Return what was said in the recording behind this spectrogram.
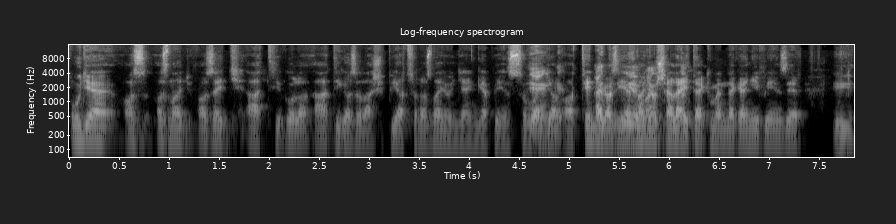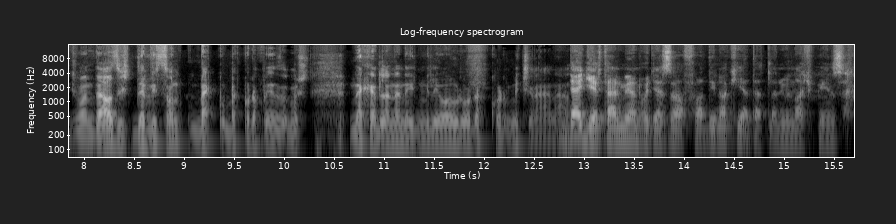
ugye az, az, nagy, az egy átigol, átigazolási piacon az nagyon gyenge pénz, szóval gyenge. A, a, tényleg hát az ilyen nagyon selejtek mennek ennyi pénzért. Így van, de az is, de viszont meg, mekkora pénz, most neked lenne 4 millió euród, akkor mit csinálnál? De egyértelműen, hogy ez a Fradinak hihetetlenül nagy pénz.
